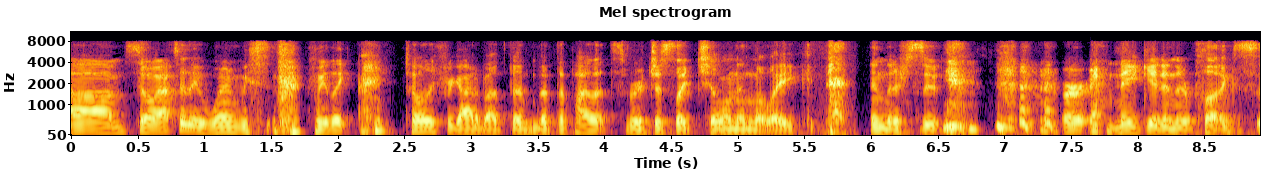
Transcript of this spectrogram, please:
Um, so after they win, we we like I totally forgot about them. That the pilots were just like chilling in the lake in their suits or naked in their plugs.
